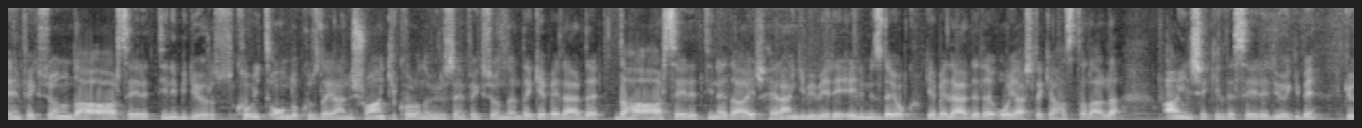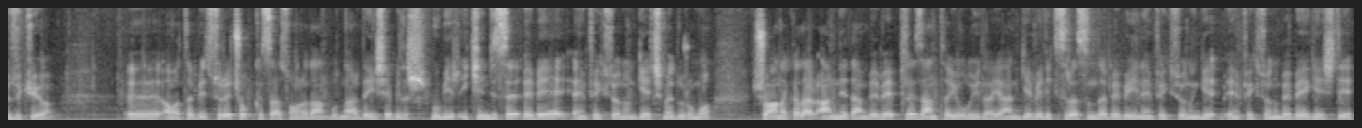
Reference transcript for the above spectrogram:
enfeksiyonun daha ağır seyrettiğini biliyoruz. Covid-19'da yani şu anki koronavirüs enfeksiyonlarında gebelerde daha ağır seyrettiğine dair herhangi bir veri elimizde yok. Gebelerde de o yaştaki hastalarla aynı şekilde seyrediyor gibi gözüküyor. Ee, ama tabii süre çok kısa. Sonradan bunlar değişebilir. Bu bir. İkincisi bebeğe enfeksiyonun geçme durumu. Şu ana kadar anneden bebeğe plezenta yoluyla yani gebelik sırasında bebeğin enfeksiyonun enfeksiyonun bebeğe geçtiği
